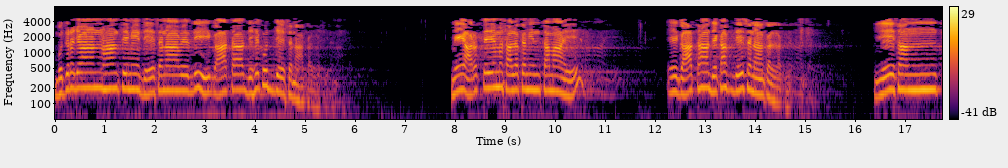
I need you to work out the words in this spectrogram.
බුදුරජාණන් වහන්සේ මේ දේශනාවේදී ගාථා දෙකකුත් දේශනා කළා. මේ අර්ථයම සලකමින් තමයි ඒ ගාථා දෙකක් දේශනා කළා කියලා. යේසන්ත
